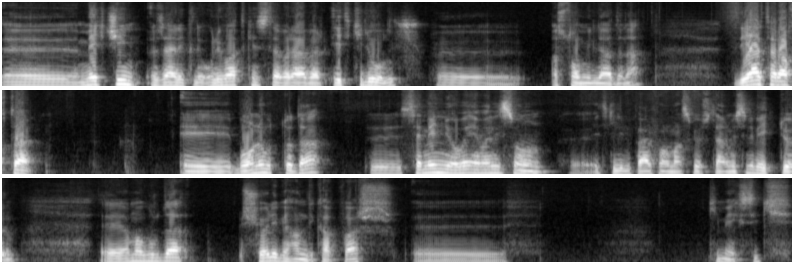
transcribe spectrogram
e, McGinn özellikle Oliver Watkins'le beraber etkili olur e, Aston Villa adına. Diğer tarafta e, Bournemouth'ta da e, Semenyo ve Emalisson'un e, etkili bir performans göstermesini bekliyorum. E, ama burada şöyle bir handikap var. E, kim eksik?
